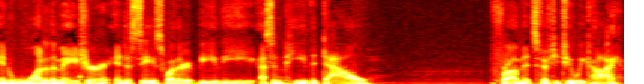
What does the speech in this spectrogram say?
in one of the major indices, whether it be the S&P, the Dow, from its 52-week high.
